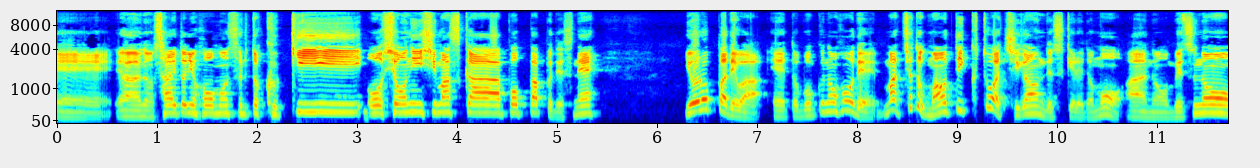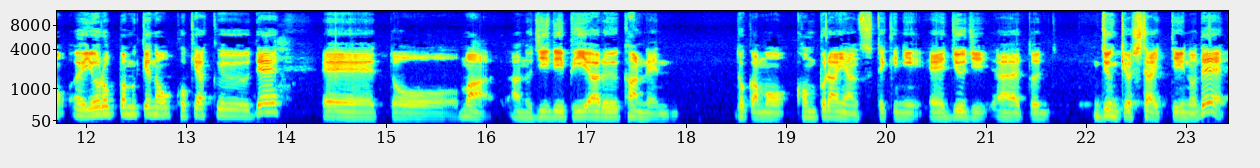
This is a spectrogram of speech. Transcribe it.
えーあの、サイトに訪問すると、クッキーを承認しますか、ポップアップですね。ヨーロッパでは、えっ、と、僕の方で、まあ、ちょっとマウティックとは違うんですけれども、あの、別のヨーロッパ向けの顧客で、えっ、と、まあ、あの、GDPR 関連とかもコンプライアンス的に、えー従事、えっと、準拠したいっていうので、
